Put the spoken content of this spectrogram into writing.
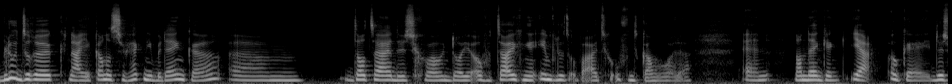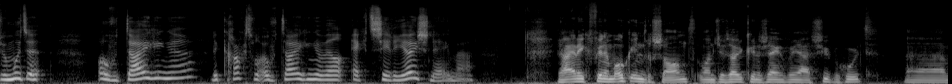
bloeddruk, nou je kan het zo gek niet bedenken, ehm, dat daar dus gewoon door je overtuigingen invloed op uitgeoefend kan worden. En dan denk ik, ja, oké, dus we moeten overtuigingen, de kracht van overtuigingen wel echt serieus nemen. Ja, en ik vind hem ook interessant, want je zou je kunnen zeggen van ja, supergoed. Ehm,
